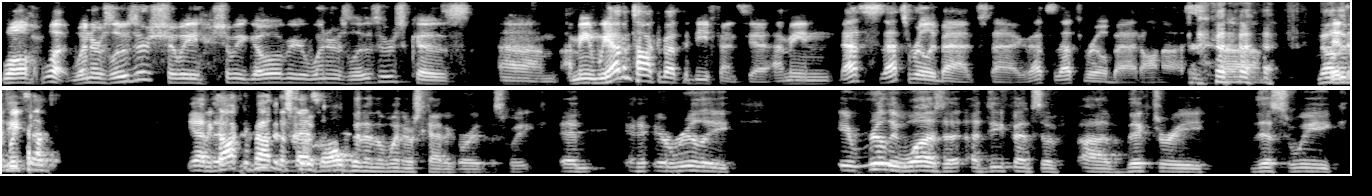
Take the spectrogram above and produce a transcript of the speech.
Well, what winners losers? Should we should we go over your winners losers? Because um, I mean, we haven't talked about the defense yet. I mean, that's that's really bad, Stag. That's that's real bad on us. Um, no, the defense, yeah, we the, talked the about the best. have all been in the winners category this week, and, and it really, it really was a, a defensive uh, victory this week.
